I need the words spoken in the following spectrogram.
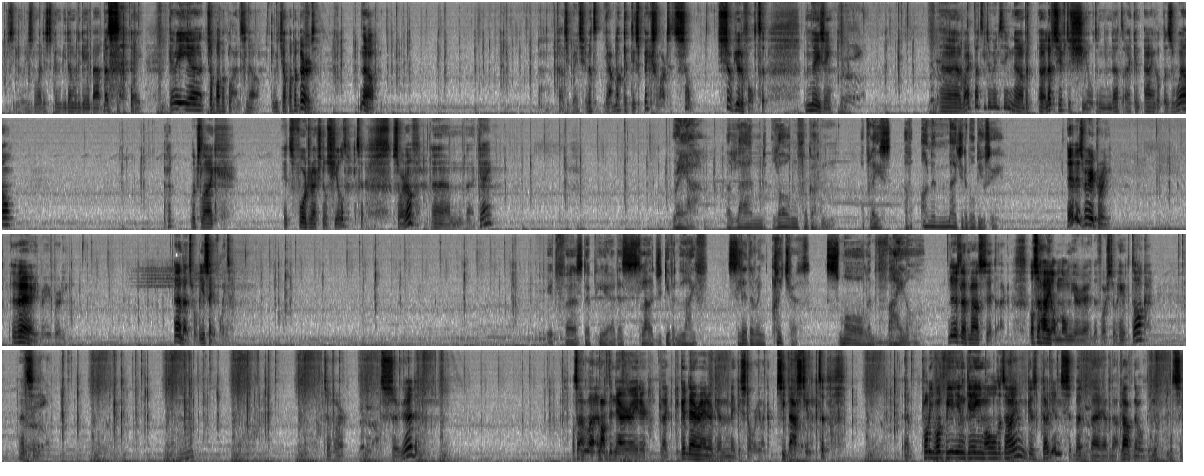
See no reason why this to be done with the gamepad, but hey. Can we uh, chop up a plant? No. Can we chop up a bird? No. Fancy bridge. But yeah, look at this pixel art. It's so, so beautiful. Amazing. Uh, right button do anything? No, but uh, left shift is shield, and that I can angle as well. looks like it's four directional shield, sort of. Um, okay. Rhea, a land long forgotten, place of unimaginable beauty. It is very pretty. Very, very pretty. And that's probably a save point. It first appeared as sludge given life, slithering creatures, small and vile. Just left mouse to attack. Also, hi Nom, you're uh, the first one here to talk. Let's see. So far, so good. Also, I, lo I love the narrator. Like, a good narrator can make a story, like Sebastian. Uh, probably won't be in game all the time because dungeons, but I have not. Well, that will do. We'll see.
